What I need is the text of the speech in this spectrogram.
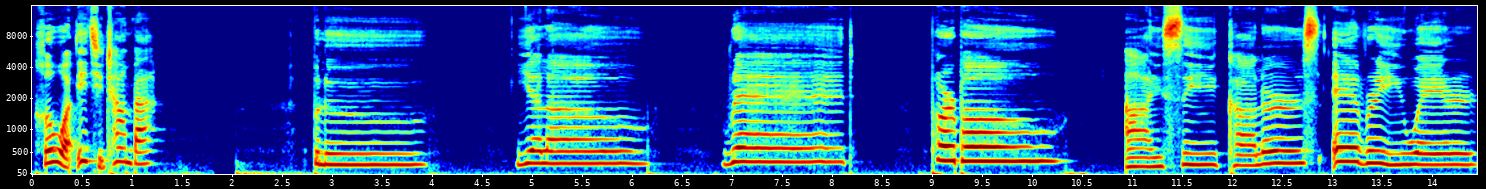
和我一起唱吧。Blue, yellow, red, purple. I see colors everywhere.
